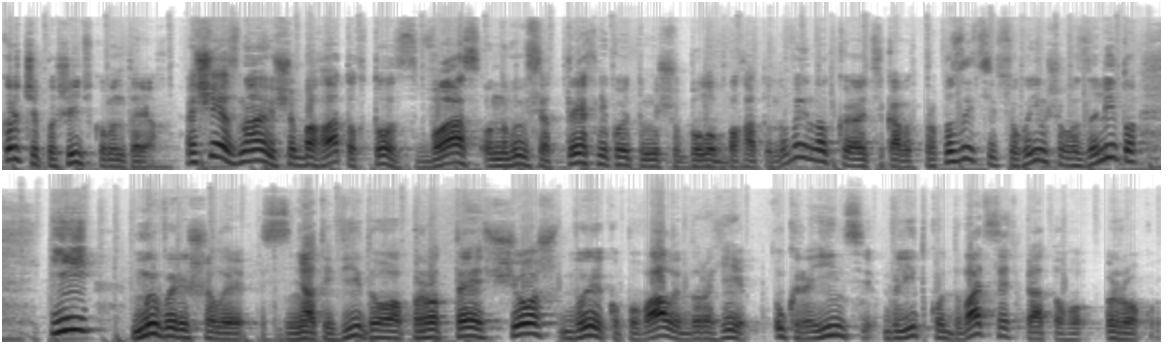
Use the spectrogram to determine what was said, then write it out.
Коротше, пишіть в коментарях. А ще я знаю, що багато хто з вас оновився технікою, тому що було багато новинок, е, цікавих пропозицій, всього іншого за літо. І ми вирішили зняти відео про те, що ж ви купували, дорогі українці, влітку 25-го року.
